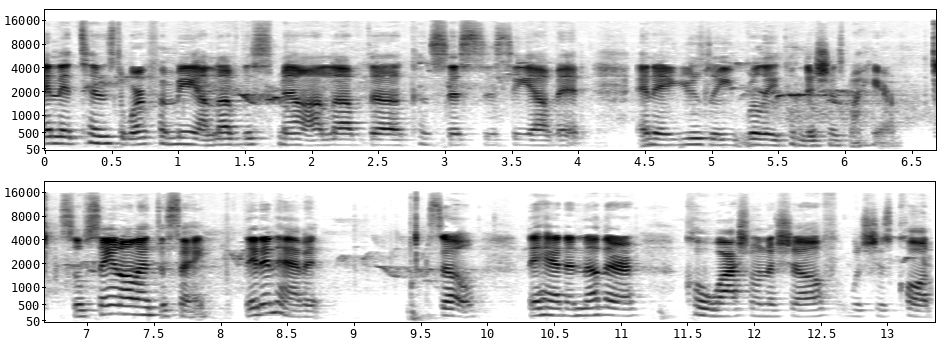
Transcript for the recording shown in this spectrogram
and it tends to work for me. I love the smell. I love the consistency of it, and it usually really conditions my hair. So saying all that to say, they didn't have it. So they had another co-wash on the shelf, which is called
